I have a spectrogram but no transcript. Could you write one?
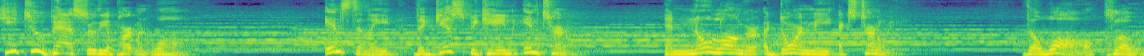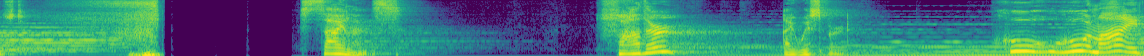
He too passed through the apartment wall. Instantly, the gifts became internal and no longer adorned me externally. The wall closed. Silence. Father? I whispered. Who, who am I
